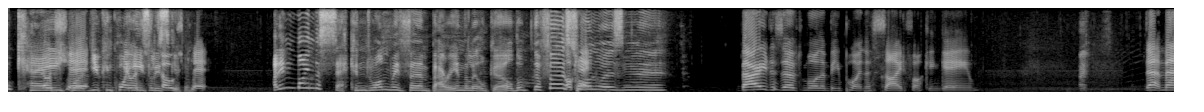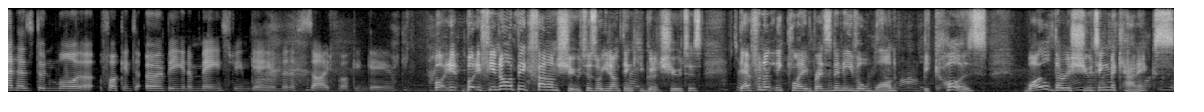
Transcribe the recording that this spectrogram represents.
okay, Oh, but you can quite easily so skip them. I didn't mind the second one with um, Barry and the little girl. The the first Okay. one was. meh. Barry deserved more than being put in a side fucking game. That man has done more uh, fucking to earn being in a mainstream game than a side fucking game. But it, but if you're not a big fan on shooters or you don't think you're good at shooters, definitely play Resident Evil 1 because while there is shooting mechanics,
